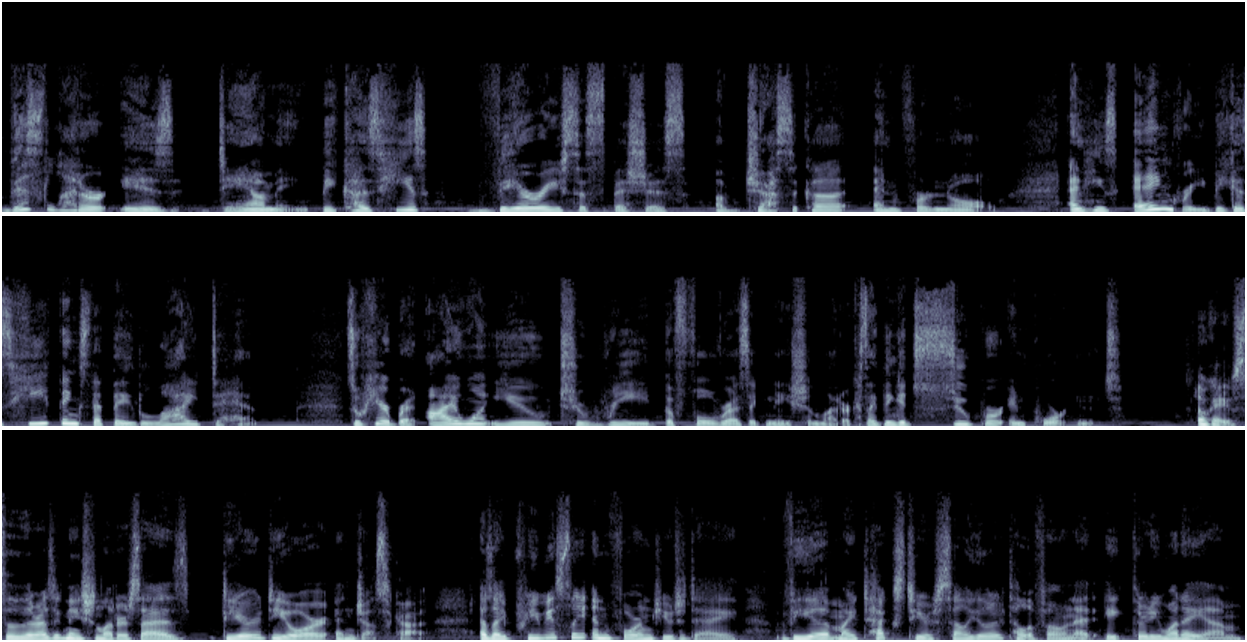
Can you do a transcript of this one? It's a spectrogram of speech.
this letter is damning because he's very suspicious of Jessica and Vernal. And he's angry because he thinks that they lied to him. So, here, Britt, I want you to read the full resignation letter because I think it's super important. Okay, so the resignation letter says Dear DeOrr and Jessica, as I previously informed you today via my text to your cellular telephone at 8:31 a.m.,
